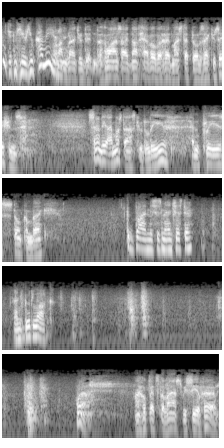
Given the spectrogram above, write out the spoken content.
we didn't hear you come in. Well, I'm glad you didn't. Otherwise, I'd not have overheard my stepdaughter's accusations. Sandy, I must ask you to leave. And please, don't come back. Goodbye, Mrs. Manchester. And good luck. Well, I hope that's the last we see of her.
